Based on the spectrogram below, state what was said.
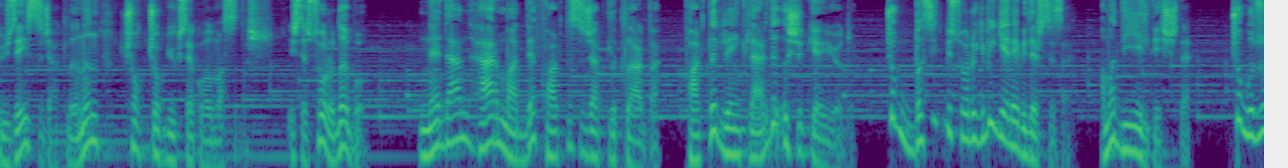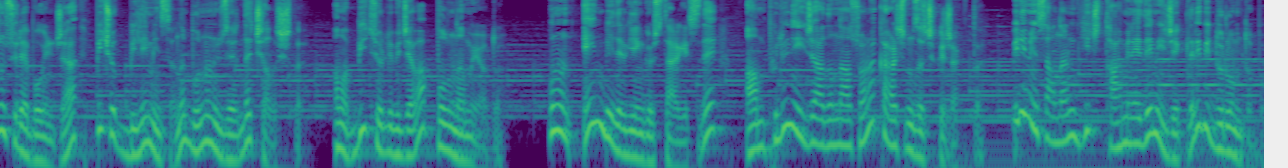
yüzey sıcaklığının çok çok yüksek olmasıdır. İşte soru da bu. Neden her madde farklı sıcaklıklarda, farklı renklerde ışık yayıyordu? Çok basit bir soru gibi gelebilir size. Ama değildi işte. Çok uzun süre boyunca birçok bilim insanı bunun üzerinde çalıştı. Ama bir türlü bir cevap bulunamıyordu. Bunun en belirgin göstergesi de ampulün icadından sonra karşımıza çıkacaktı. Bilim insanlarının hiç tahmin edemeyecekleri bir durumdu bu.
